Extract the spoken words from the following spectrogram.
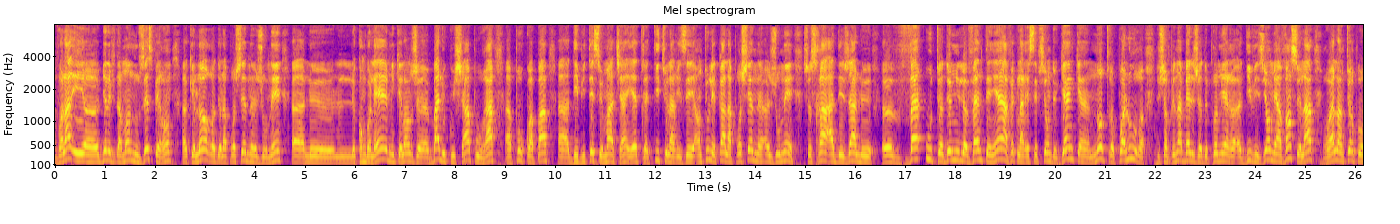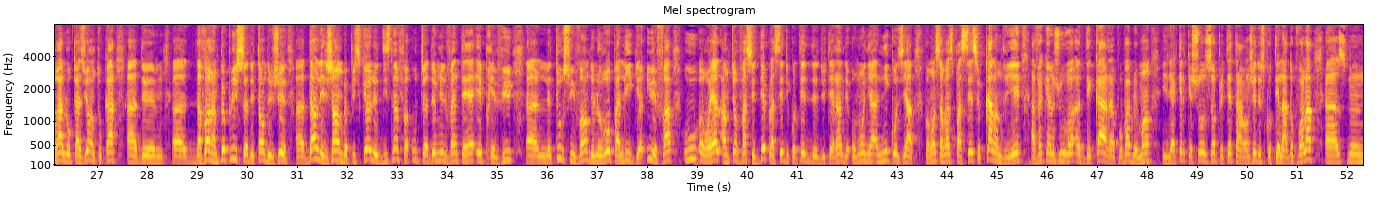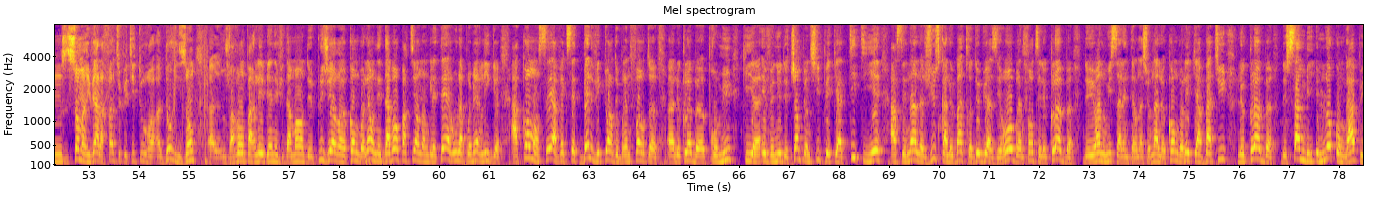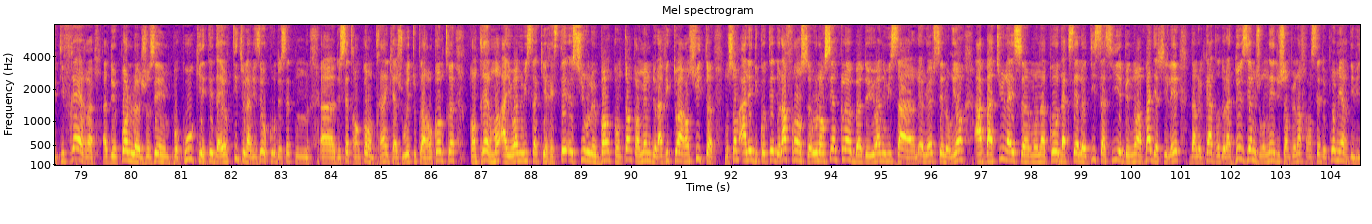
voilà, et bien évidemment, nous espérons que lors de la prochaine journée, le, le Congolais Michel-Ange Balukusha pourra, pourquoi pas, débuter ce match hein, et être titularisé. En tous les cas, la prochaine journée, ce sera déjà le 20 euh, août 2021 avec la réception de Genk, un autre poids lourd du championnat belge de première euh, division. Mais avant cela, Royal Antwerp aura l'occasion en tout cas euh, d'avoir un peu plus de temps de jeu dans les jambes puisque le 19 août 2021 est prévu le tour suivant de l'Europa League UEFA où Royal Antwerp va se déplacer du côté du terrain de Omonia Nicosia. Comment ça va se passer ce calendrier avec un jour d'écart. Probablement, il y a quelque chose peut-être arrangé de ce côté-là. Donc voilà, euh, nous sommes arrivés à la fin de ce petit tour euh, d'horizon. Euh, nous avons parlé bien évidemment de plusieurs Congolais. On est d'abord parti en Angleterre où la première ligue a commencé avec cette belle victoire de Brentford, le club promu qui est venu de Championship et qui a titillé Arsenal jusqu'à le battre 2 buts à 0. Brentford, c'est le club de Johan Wyss à l'international congolais qui a battu le club de Sambi Lokonga, petit frère de Paul José Mpoku, qui était d'ailleurs titularisé au cours de cette, euh, de cette rencontre, hein, qui a joué toute la rencontre, contrairement à Yohan Wissa qui est resté sur le banc, content quand même de la victoire. Ensuite, nous sommes allés du côté de la France, où l'ancien club de Yohan Wissa, le, FC Lorient, a battu l'AS Monaco d'Axel Dissassi et Benoît Badiachile dans le cadre de la deuxième journée du championnat français de première division.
